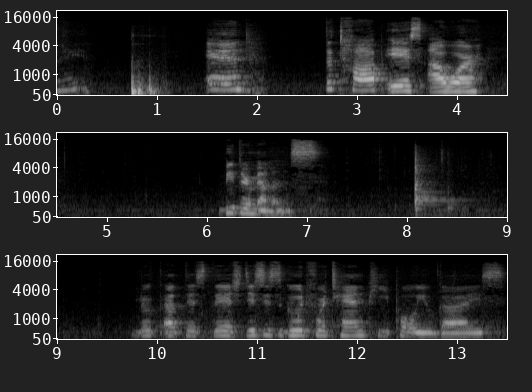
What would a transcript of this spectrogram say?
Right. And the top is our bitter melons. Look at this dish. This is good for 10 people, you guys.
